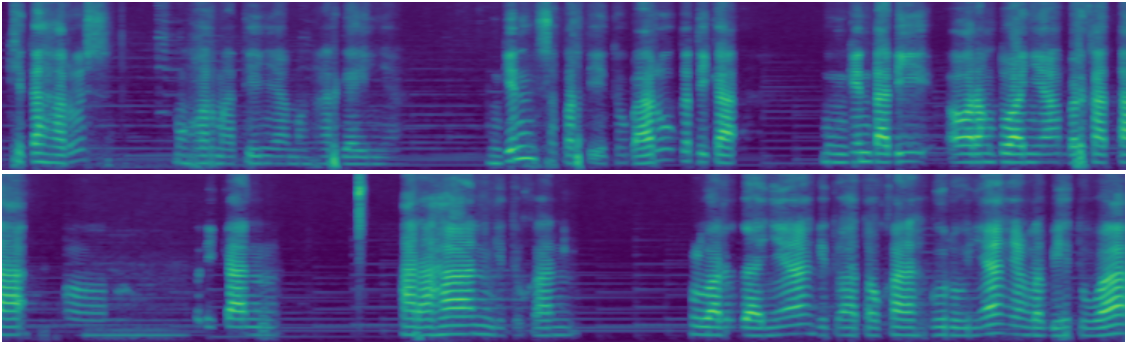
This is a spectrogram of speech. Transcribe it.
kita harus menghormatinya, menghargainya. Mungkin seperti itu. Baru ketika mungkin tadi orang tuanya berkata oh, berikan arahan gitu kan keluarganya gitu ataukah gurunya yang lebih tua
